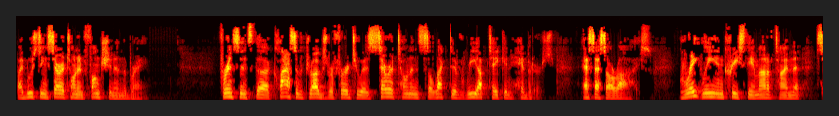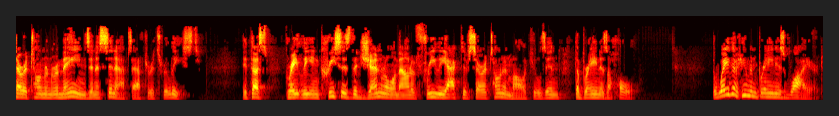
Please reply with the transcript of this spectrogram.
by boosting serotonin function in the brain. For instance, the class of drugs referred to as serotonin selective reuptake inhibitors, SSRIs, greatly increase the amount of time that serotonin remains in a synapse after it's released. It thus greatly increases the general amount of freely active serotonin molecules in the brain as a whole. The way the human brain is wired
